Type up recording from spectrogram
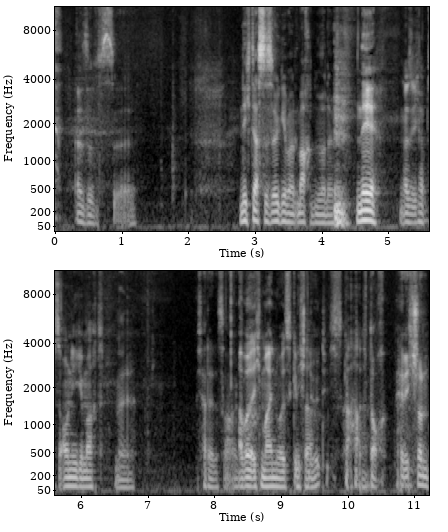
also das, äh, nicht, dass das irgendjemand machen würde. Nee, also ich habe das auch nie gemacht. nee. Ich hatte das auch einfach Aber ich meine nur, es gibt nicht da, nötig. Ah, doch, hätte ich schon.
